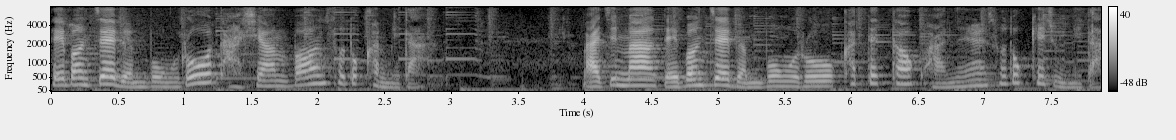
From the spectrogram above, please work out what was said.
세 번째 면봉으로 다시 한번 소독합니다. 마지막 네 번째 면봉으로 카테터 관을 소독해 줍니다.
